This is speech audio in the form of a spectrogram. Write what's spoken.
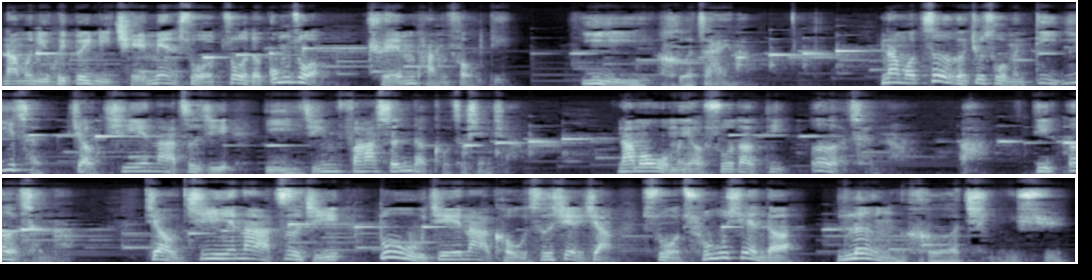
那么你会对你前面所做的工作全盘否定，意义何在呢？那么这个就是我们第一层，叫接纳自己已经发生的口吃现象。那么我们要说到第二层呢？啊，第二层呢，叫接纳自己不接纳口吃现象所出现的任何情绪。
